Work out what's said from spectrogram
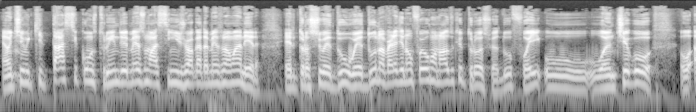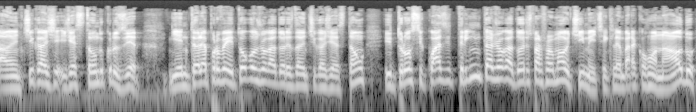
É um time que tá se construindo e mesmo assim joga da mesma maneira. Ele trouxe o Edu, o Edu na verdade não foi o Ronaldo que trouxe, o Edu foi o, o antigo a antiga gestão do Cruzeiro. E então ele aproveitou alguns jogadores da antiga gestão e trouxe quase 30 jogadores para formar o time. A gente tem que lembrar que o Ronaldo,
